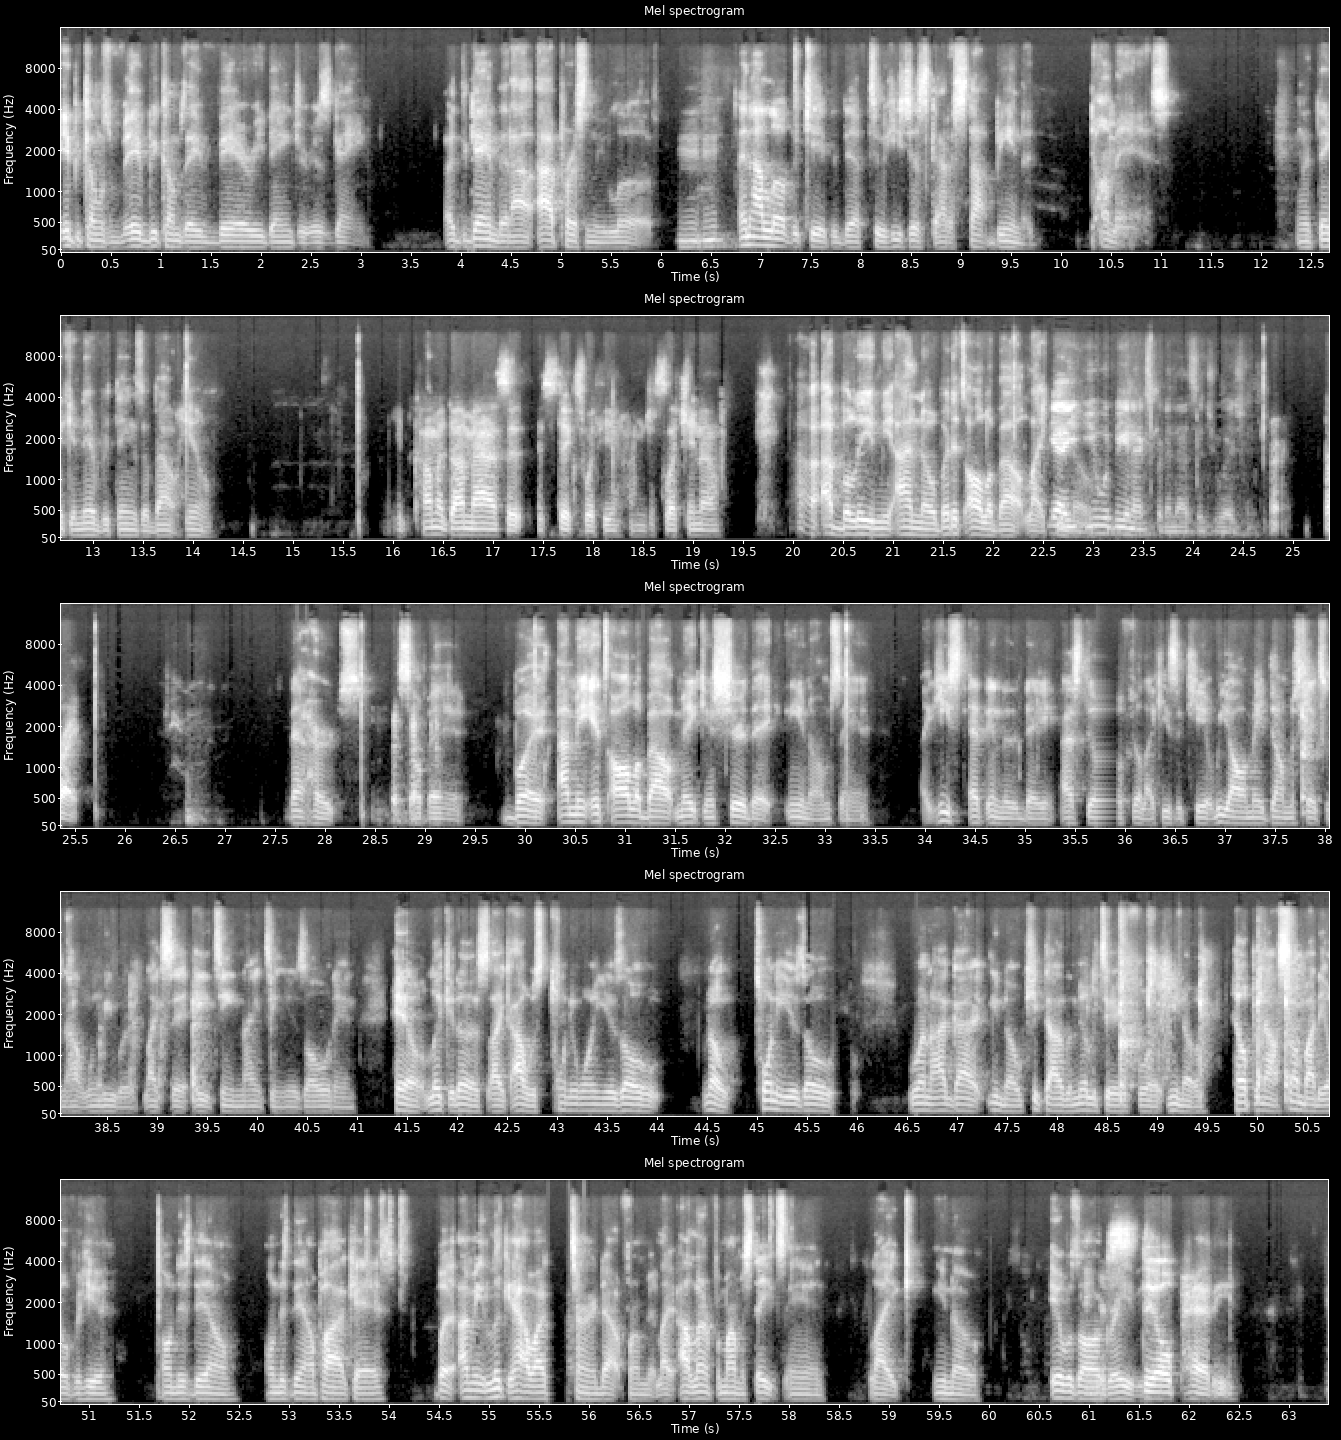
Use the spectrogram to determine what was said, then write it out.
It becomes it becomes a very dangerous game, a game that I, I personally love, Mm-hmm. and I love the kid to death too. He's just got to stop being a dumbass and thinking everything's about him. You become a dumbass, it, it sticks with you. I'm just let you know. I, I believe me, I know, but it's all about like Yeah, you know, you would be an expert in that situation. Right. that hurts so bad. But I mean, it's all about making sure that, you know what I'm saying? Like he's at the end of the day, I still feel like he's a kid. We all made dumb mistakes when, I, when we were, like said, 18, 19 years old. And hell, look at us. Like I was 21 years old, no, 20 years old when I got, you know, kicked out of the military for, you know, helping out somebody over here on this damn on this damn podcast. But I mean, look at how I turned out from it. Like I learned from my mistakes and like, you know, it was all gravy. Still petty.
